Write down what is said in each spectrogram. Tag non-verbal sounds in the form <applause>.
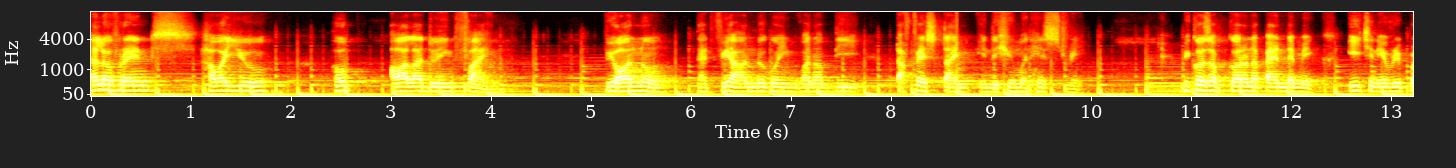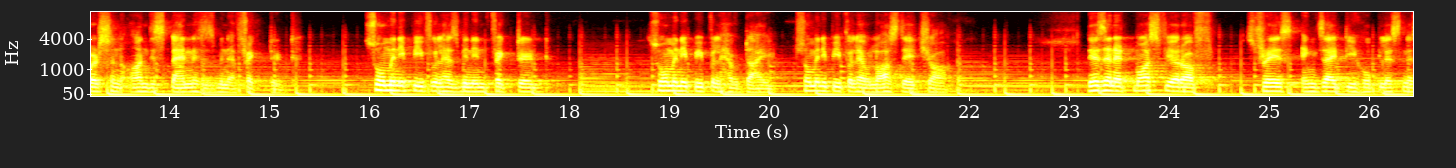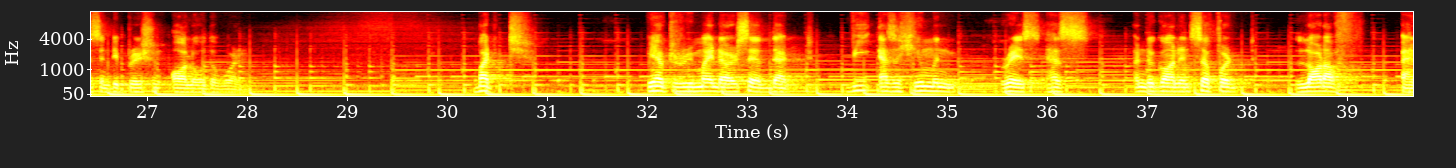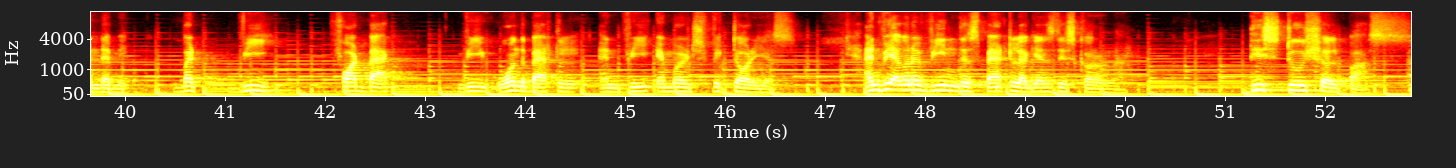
Hello, friends. How are you? Hope all are doing fine. We all know that we are undergoing one of the toughest time in the human history. Because of corona pandemic, each and every person on this planet has been affected. So many people has been infected. So many people have died. So many people have lost their job. There's an atmosphere of stress, anxiety, hopelessness, and depression all over the world. But we have to remind ourselves that we as a human race has undergone and suffered a lot of pandemic. But we fought back, we won the battle, and we emerged victorious. And we are going to win this battle against this corona. This too shall pass.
